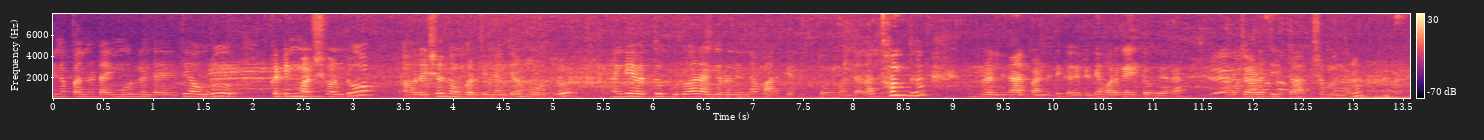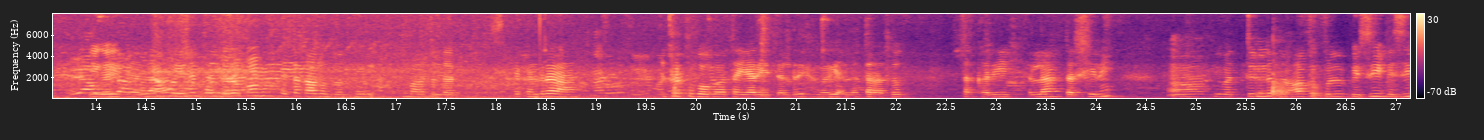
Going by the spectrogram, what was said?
ಏನಪ್ಪ ಅಂದ್ರೆ ಟೈಮ್ ಮೂರು ಗಂಟೆ ಐತಿ ಅವರು ಕಟಿಂಗ್ ಮಾಡಿಸ್ಕೊಂಡು ರೇಷನ್ ತೊಗೊಂಬರ್ತೀನಿ ಅಂತೇಳಿ ಹೋದರು. ಹಾಗೆ ಇವತ್ತು ಗುರುವಾರ ಆಗಿರೋದ್ರಿಂದ ಮಾರ್ಕೆಟ್ ತೊಗೊಂಬಂದಾರ. ತಂದು ಇದರಲ್ಲಿ ನಾನು ಬಂಡತಿ ಕರಿತಿದ್ದೆ. ಹೊರಗೆ ಇಟ್ಟು ಹೋಗ್ಯಾರ. ಜೋಳದ ಹಿಟ್ಟು ಹಾಕ್ಸ್ಕೊಂಬಂದ್ರು ಈಗ ಇದೆಲ್ಲ ಏನೇನು ತಂದಾರಪ್ಪ ಎತ್ತಕ್ಕಾಗೋದು ಅಂತ ಹೇಳಿ ಭಾಳ ತಂದಾರ. ಯಾಕಂದ್ರೆ ಟ್ರಿಪ್ಗೆ ಹೋಗೋ ತಯಾರಿ ಐತಲ್ರಿ. ಹಾಗಾಗಿ ಎಲ್ಲ ಥರದ್ದು ತರಕಾರಿ ಎಲ್ಲ ತರ್ಸೀನಿ. ಇವತ್ತಿಂದ ಲಾಗ್ ಫುಲ್ ಬಿಸಿ ಬಿಸಿ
